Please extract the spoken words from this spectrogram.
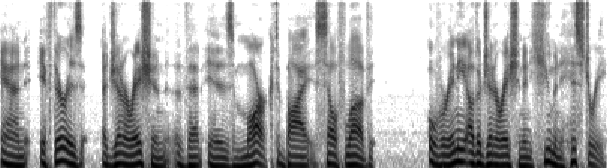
And if there is a generation that is marked by self love over any other generation in human history,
